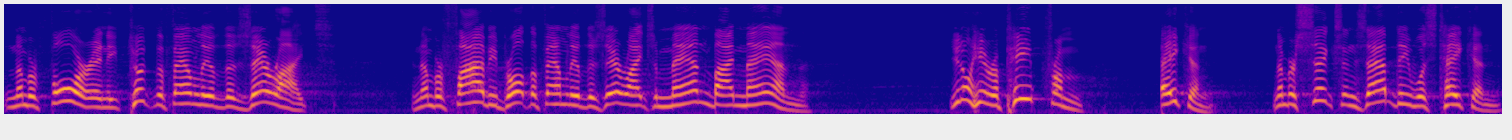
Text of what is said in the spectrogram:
number four, and he took the family of the Zarhites. And number five, he brought the family of the Zarhites man by man. You don't hear a peep from Achan. Number six, and Zabdi was taken,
